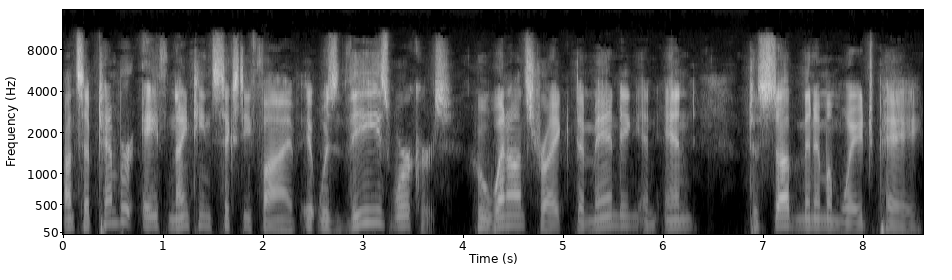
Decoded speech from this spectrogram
On September 8, 1965, it was these workers who went on strike demanding an end to sub minimum wage pay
